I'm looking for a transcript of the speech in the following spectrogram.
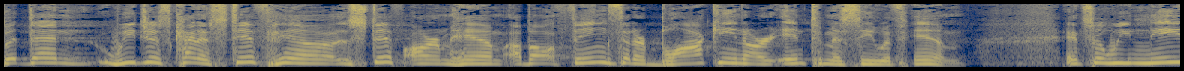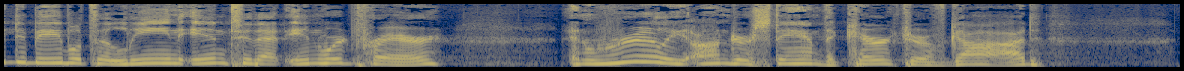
but then we just kind of stiff him, stiff arm him about things that are blocking our intimacy with him. And so we need to be able to lean into that inward prayer and really understand the character of God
